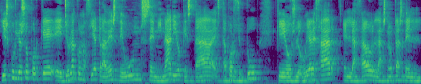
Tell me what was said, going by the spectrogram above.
Y es curioso porque eh, yo la conocí a través de un seminario que está, está por YouTube, que os lo voy a dejar enlazado en las notas del,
